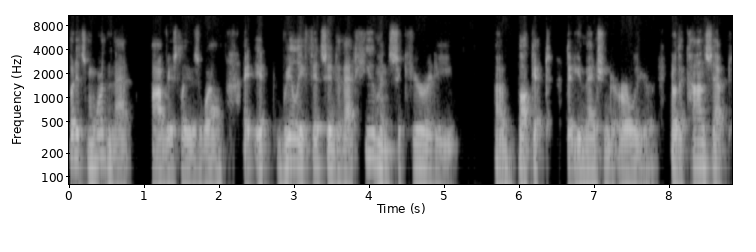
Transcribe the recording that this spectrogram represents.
but it's more than that, obviously, as well. It really fits into that human security uh, bucket that you mentioned earlier. You know, the concept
